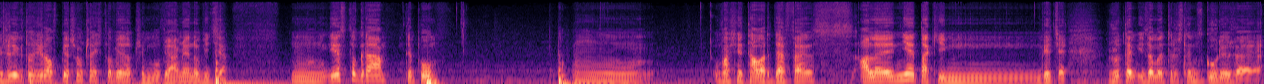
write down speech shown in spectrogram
Jeżeli ktoś grał w pierwszą część, to wie o czym mówię, a mianowicie mm, jest to gra typu mm, właśnie Tower Defense, ale nie takim, wiecie, rzutem izometrycznym z góry, że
